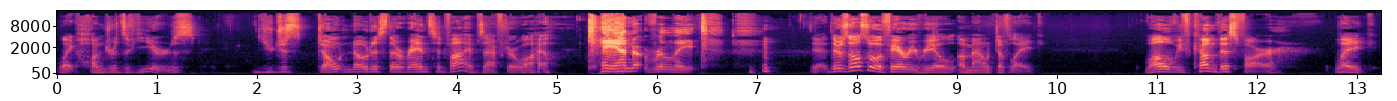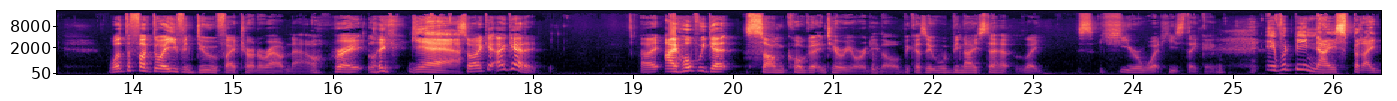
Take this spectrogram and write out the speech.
like hundreds of years, you just don't notice their rancid vibes after a while. Can relate. Yeah, there's also a very real amount of like, well, we've come this far. Like, what the fuck do I even do if I turn around now? Right? Like, Yeah. so I, get- I get it. I, I hope we get some Koga interiority though, because it would be nice to have, like hear what he's thinking. It would be nice, but I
